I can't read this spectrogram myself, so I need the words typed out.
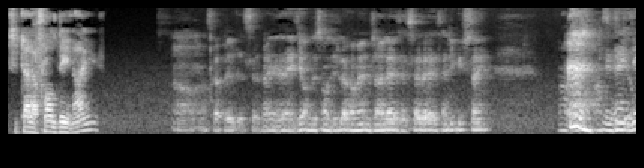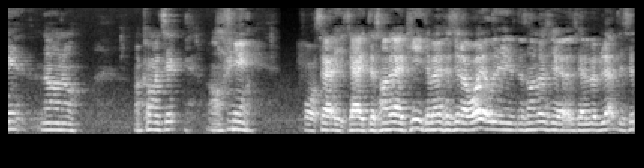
C'était à la fonte des neiges. Ah, on se rappelle de ça. les Indiens descendu de la Romaine, c'est Saint-Augustin. Les Indiens, non, non. En cométique, en chien. Pour ça, ils descendaient à pied, il était bien facile à voir, ils descendaient sur la beublette, ici.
